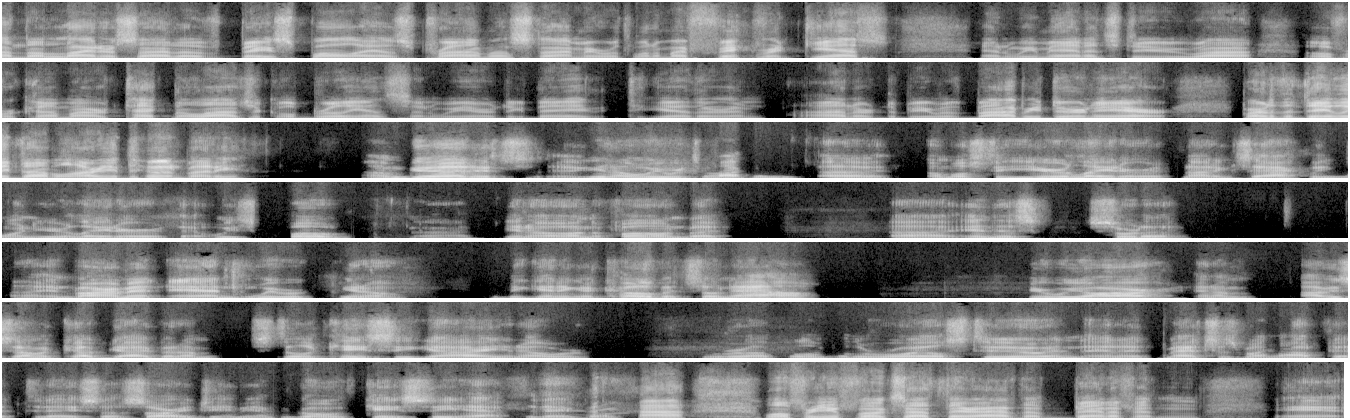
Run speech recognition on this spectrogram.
on the lighter side of baseball as promised. I'm here with one of my favorite guests, and we managed to uh, overcome our technological brilliance. And we are today together and honored to be with Bobby Dernier, part of the Daily Double. How are you doing, buddy? I'm good. It's, you know, we were talking uh, almost a year later, if not exactly one year later, that we spoke, uh, you know, on the phone, but uh, in this sort of uh, environment, and we were, you know, the beginning of COVID. So now here we are, and I'm obviously I'm a Cub guy, but I'm still a KC guy. You know, we're we're uh, pulling for the Royals too, and and it matches my outfit today. So sorry, Jamie, I'm going with KC hat today, bro. well, for you folks out there, I have the benefit, and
